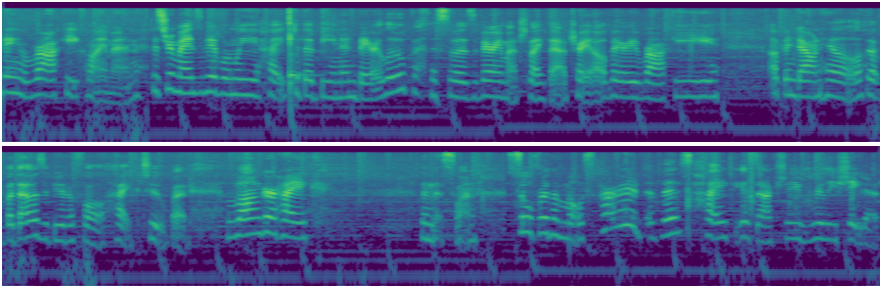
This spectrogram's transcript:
getting rocky climbing. This reminds me of when we hiked the Bean and Bear Loop. This was very much like that trail, very rocky, up and downhill. So, but that was a beautiful hike too, but longer hike than this one. So for the most part, this hike is actually really shaded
